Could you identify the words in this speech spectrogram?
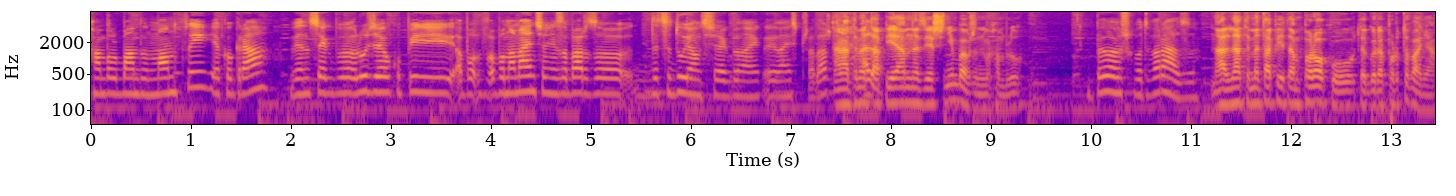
Humble Bundle Monthly jako gra, więc jakby ludzie ją kupili abo- w abonamencie, nie za bardzo decydując się jakby na, jej- na jej sprzedaż. A na tym Ale etapie Amnezja jeszcze nie była w żadnym handlu. Była już chyba dwa razy. No ale na tym etapie tam po roku tego raportowania.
